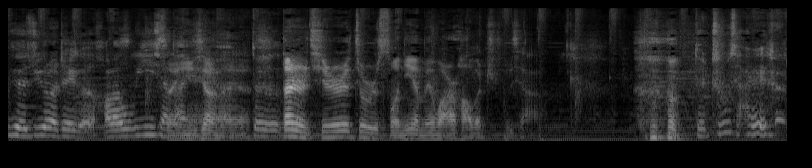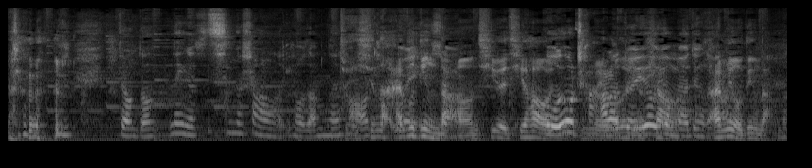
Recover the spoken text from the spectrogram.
跃居了这个好莱坞一线男演员。对对对，但是其实就是索尼也没玩好吧，蜘蛛侠。对蜘蛛侠这个，这 个等等那个新的上了以后，咱们可以好好现在讨还不定。档，七月七号我又查了对又又没有定档还没有定档呢，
